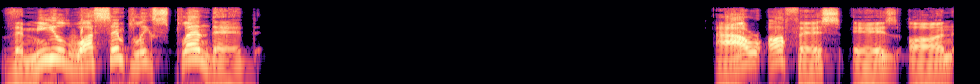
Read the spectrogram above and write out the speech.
The meal was simply splendid. Our office is on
